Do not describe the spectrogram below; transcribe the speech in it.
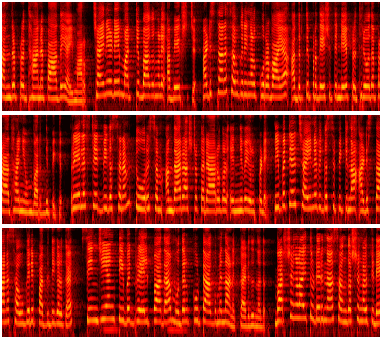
തന്ത്രപ്രധാന പാതയായി മാറും. ചൈനയുടെ മറ്റ് ഭാഗങ്ങളെ അപേക്ഷിച്ച് അടിസ്ഥാന സൗകര്യങ്ങൾ കുറവായ അതിർത്തി പ്രദേശത്തിന്റെ പ്രതിരോധ പ്രാധാന്യവും വർദ്ധിപ്പിക്കും. റിയൽ എസ്റ്റേറ്റ് വികസനം ടൂറിസം അന്താരാഷ്ട്ര കരാറുകൾ എന്നിവയുൾപ്പെടെ ടിബറ്റിൽ ചൈന വികസിപ്പിക്കുന്ന അടിസ്ഥാന സൗകര്യ പദ്ധതികൾക്ക് സിൻജിയാങ് ടിബറ്റ് റെയിൽപാത മുതൽക്കൂട്ടാകുമെന്നാണ് കരുതുന്നത്. വർഷങ്ങളായി തുടരുന്ന സംഘർഷങ്ങൾക്കിടെ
